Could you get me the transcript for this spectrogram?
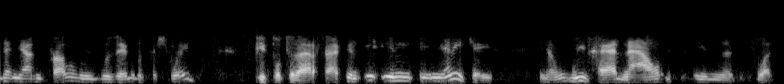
Netanyahu probably was able to persuade people to that effect. And in in any case, you know, we've had now in the what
